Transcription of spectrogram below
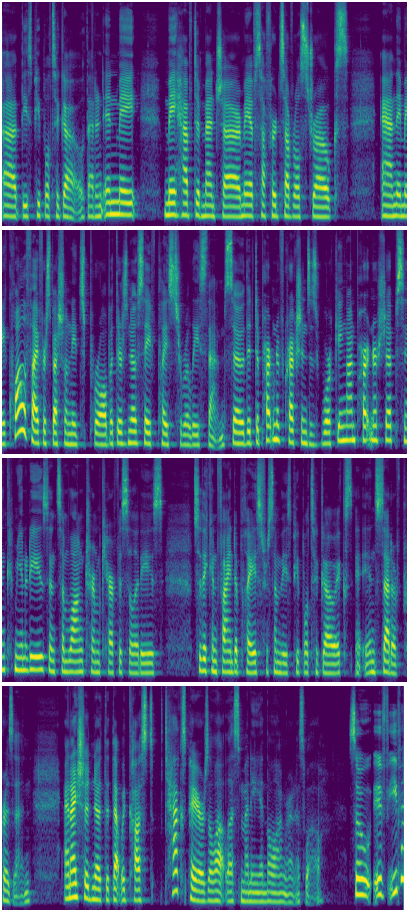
uh, these people to go, that an inmate may have dementia or may have suffered several strokes and they may qualify for special needs parole, but there's no safe place to release them. So the Department of Corrections is working on partnerships in communities and some long term care facilities so they can find a place for some of these people to go ex- instead of prison. And I should note that that would cost taxpayers a lot less money in the long run as well. So if even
